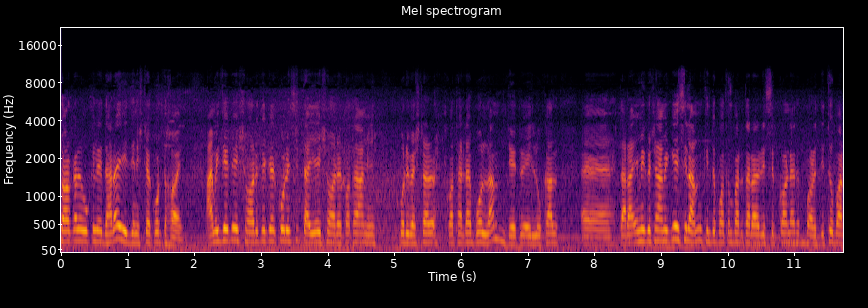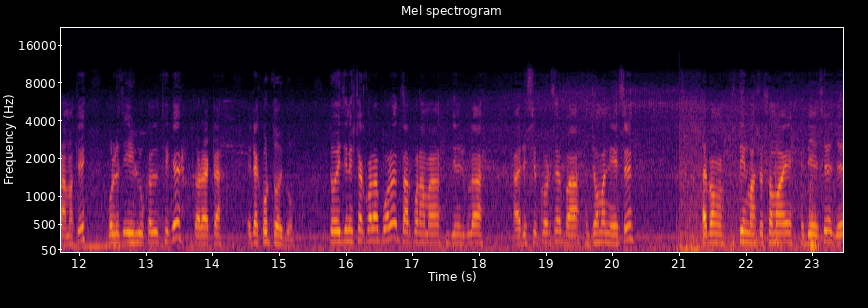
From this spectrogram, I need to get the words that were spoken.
সরকারি উকিলের দ্বারা এই জিনিসটা করতে হয়। আমি যেহেতু এই শহরে থেকে করেছি, তাই এই শহরের কথা আমি পরিবেশটার কথাটা বললাম। যেহেতু এই লোকাল তারা ইমিগ্রেশন আমি গিয়েছিলাম, কিন্তু প্রথমবার তারা রিসিভ করে না পরে দ্বিতীয়বার আমাকে বলল যে এই লোকাল থেকে তারা একটা এটা করতে হইব। তো এই জিনিসটা করার পরে তারপর আমার জিনিসগুলা রিসিভ করেছে বা জমা নিয়েছে এবং তিন মাসের সময় দিয়েছে যে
